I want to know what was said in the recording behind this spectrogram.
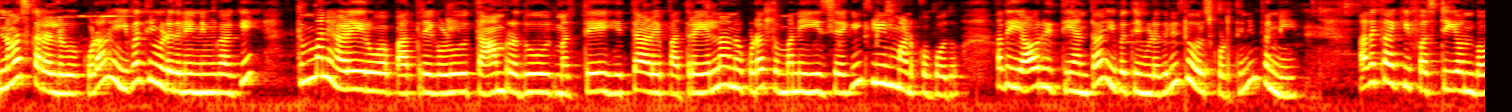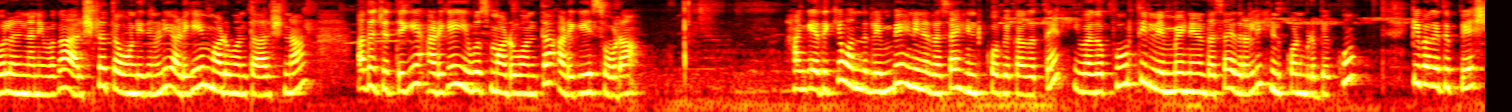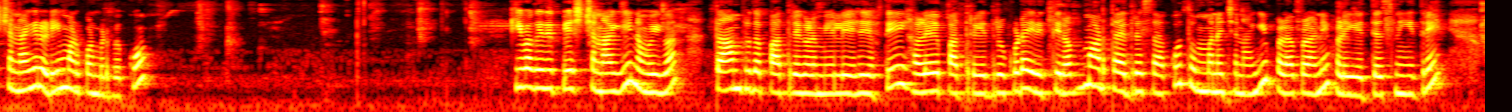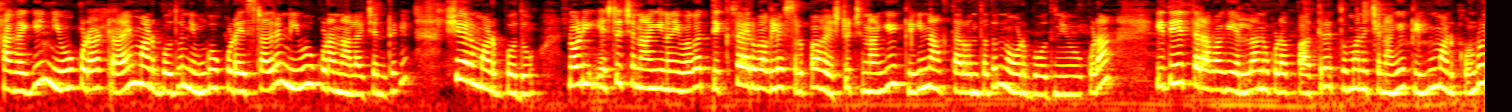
ನಮಸ್ಕಾರ ಎಲ್ರಿಗೂ ಕೂಡ. ಇವತ್ತಿನ ವಿಡಿಯೋದಲ್ಲಿ ನಿಮಗಾಗಿ ತುಂಬಾ ಹಳೆ ಇರುವ ಪಾತ್ರೆಗಳು, ತಾಮ್ರದು ಮತ್ತು ಹಿತ್ತಾಳೆ ಪಾತ್ರೆ ಎಲ್ಲನೂ ಕೂಡ ತುಂಬಾ ಈಸಿಯಾಗಿ ಕ್ಲೀನ್ ಮಾಡ್ಕೋಬೋದು. ಅದು ಯಾವ ರೀತಿ ಅಂತ ಇವತ್ತಿನ ವಿಡಿಯೋದಲ್ಲಿ ತೋರಿಸ್ಕೊಡ್ತೀನಿ. ಬನ್ನಿ. ಅದಕ್ಕಾಗಿ ಫಸ್ಟಿಗೆ ಒಂದು ಬೌಲಲ್ಲಿ ನಾನು ಇವಾಗ ಅರಿಶಿನ ತೊಗೊಂಡಿದ್ದೀನಿ ನೋಡಿ. ಅಡುಗೆ ಮಾಡುವಂಥ ಅರಿಶಿನ ಅದರ ಜೊತೆಗೆ ಅಡುಗೆ ಯೂಸ್ ಮಾಡುವಂಥ ಅಡುಗೆ ಸೋಡಾ. ಹಾಗೆ ಅದಕ್ಕೆ ಒಂದು ಲಿಂಬೆಹಣ್ಣಿನ ರಸ ಹಿಂಡ್ಕೋಬೇಕಾಗುತ್ತೆ. ಇವಾಗ ಪೂರ್ತಿ ಲಿಂಬೆಹಣ್ಣಿನ ರಸ ಇದರಲ್ಲಿ ಹಿಂಡ್ಕೊಂಡು ಬಿಡಬೇಕು ಇವಾಗ ಇದು ಪೇಸ್ಟ್ ಚೆನ್ನಾಗಿ ರೆಡಿ ಮಾಡ್ಕೊಂಡು ಬಿಡಬೇಕು ಇವಾಗ ಇದು ಪೇಸ್ಟ್ ಚೆನ್ನಾಗಿ ನಾವು ಈಗ ತಾಮ್ರದ ಪಾತ್ರೆಗಳ ಮೇಲೆ ಎತ್ತಿ ಹಳೆಯ ಪಾತ್ರೆ ಇದ್ದರೂ ಕೂಡ ಈ ರೀತಿ ರಬ್ ಮಾಡ್ತಾ ಇದ್ದರೆ ಸಾಕು. ತುಂಬಾ ಚೆನ್ನಾಗಿ ಪಳಪಳನೆ ಹೊಳೆಯುತ್ತೆ ಸ್ನೇಹಿತರೆ. ಹಾಗಾಗಿ ನೀವು ಕೂಡ ಟ್ರೈ ಮಾಡ್ಬೋದು. ನಿಮಗೂ ಕೂಡ ಇಷ್ಟ ಆದರೆ ನೀವು ಕೂಡ ನಾಲ್ಕು ಜನರಿಗೆ ಶೇರ್ ಮಾಡ್ಬೋದು. ನೋಡಿ, ಎಷ್ಟು ಚೆನ್ನಾಗಿ ನಾನು ಇವಾಗ ತಿಕ್ತಾ ಇರುವಾಗಲೇ ಸ್ವಲ್ಪ ಎಷ್ಟು ಚೆನ್ನಾಗಿ ಕ್ಲೀನ್ ಆಗ್ತಾ ಇರುವಂಥದ್ದು ನೋಡ್ಬೋದು ನೀವು ಕೂಡ. ಇದೇ ಥರವಾಗಿ ಎಲ್ಲನೂ ಕೂಡ ಪಾತ್ರೆ ತುಂಬಾ ಚೆನ್ನಾಗಿ ಕ್ಲೀನ್ ಮಾಡಿಕೊಂಡು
